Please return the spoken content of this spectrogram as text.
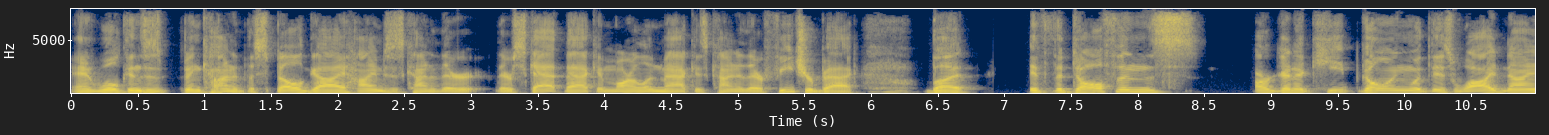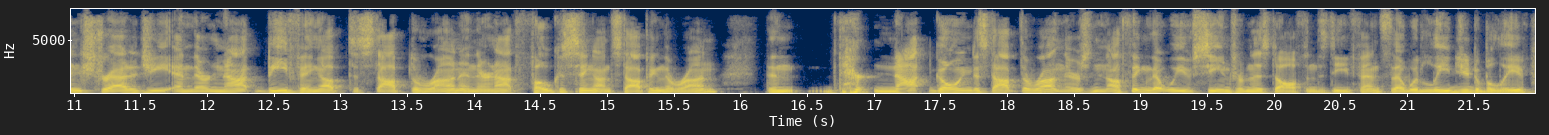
And Wilkins has been kind of the spell guy. Hines is kind of their their scat back, and Marlon Mack is kind of their feature back. But if the Dolphins are going to keep going with this wide nine strategy and they're not beefing up to stop the run and they're not focusing on stopping the run, then they're not going to stop the run. There's nothing that we've seen from this Dolphins defense that would lead you to believe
